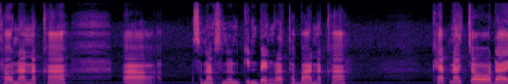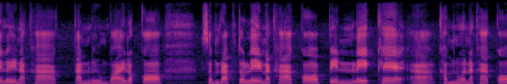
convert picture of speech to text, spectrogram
เท่านั้นนะคะอ่าสนับสนุนกินแบ่งรัฐบาลนะคะ แคปหน้าจอได้เลยนะคะ กันลืมไว้แล้วก็ สำหรับตัวเลขนะคะก็เป็นเลขแค่อ่าคำนวณนะคะ ก็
